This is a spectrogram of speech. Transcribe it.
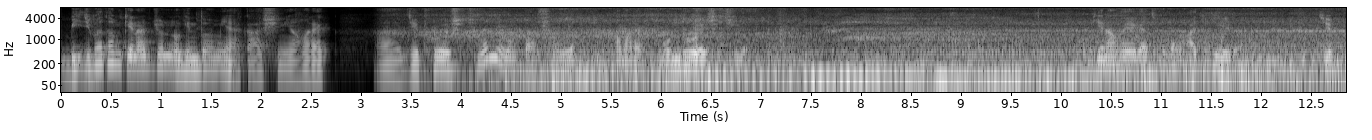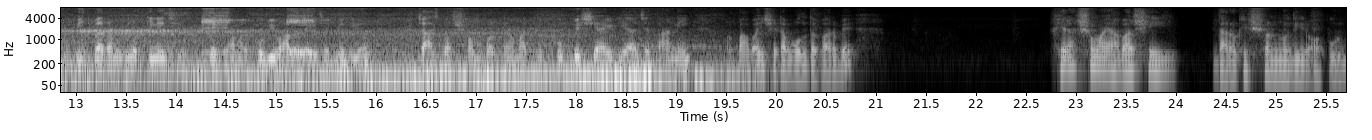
বীজ বাদাম কেনার জন্য কিন্তু আমি একা আসিনি। আমার এক জেঠু এসেছিলেন এবং তার সঙ্গে আমার এক বন্ধুও এসেছিল। কেনা হয়ে গেছে এবং আজকের যে বীজ বাদামগুলো কিনেছি, দেখে আমার খুবই ভালো লেগেছে। যদিও চাষবাস সম্পর্কে আমার যে খুব বেশি আইডিয়া আছে তা নেই। আমার বাবাই সেটা বলতে পারবে। ফেরার সময় আবার সেই দ্বারকেশ্বর নদীর অপূর্ব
